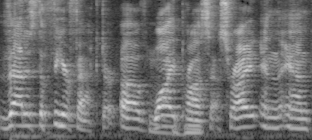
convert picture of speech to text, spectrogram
that is the fear factor of hmm. why hmm. process right and and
